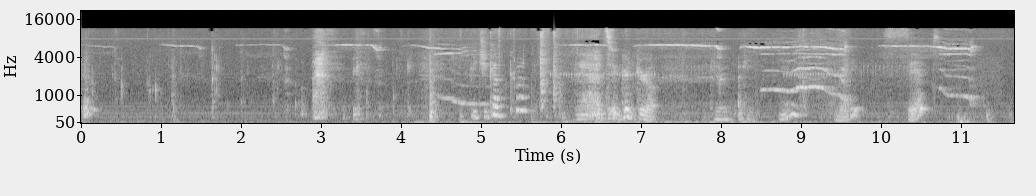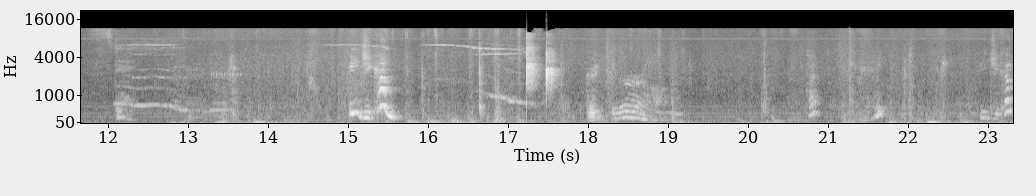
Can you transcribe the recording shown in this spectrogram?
Good. Peachy, come. Come on. That's a good girl. Okay. Ready? Sit. Peachy, come. Good girl. Okay. Ready? Peachy, come.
